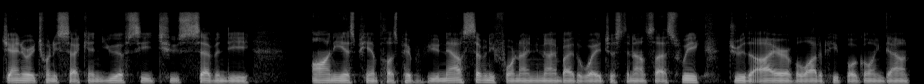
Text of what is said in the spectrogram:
January 22nd, UFC 270 on ESPN Plus pay per view. Now seventy four ninety nine. By the way, just announced last week, drew the ire of a lot of people going down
